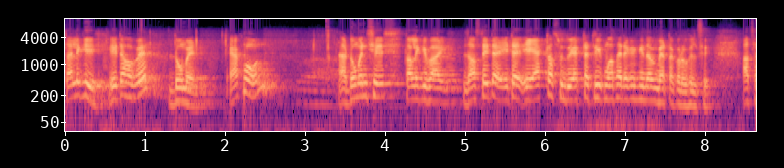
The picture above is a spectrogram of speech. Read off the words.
তাহলে কি? এটা হবে ডোমেন এখন ডোমেন শেষ, তাহলে কি ভাই? জাস্ট এটা এটা, এই একটা শুধু একটা ট্রিক মাথায় রেখে কিন্তু আমি ম্যাটটা করে ফেলছি। আচ্ছা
